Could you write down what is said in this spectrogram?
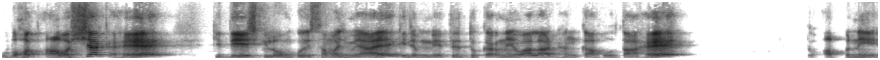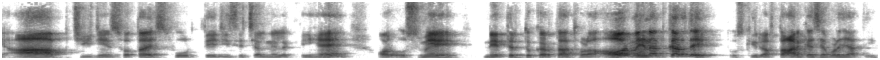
वो बहुत आवश्यक है कि देश के लोगों को ये समझ में आए कि जब नेतृत्व करने वाला ढंग का होता है तो अपने आप चीज़ें स्वतः स्फूर्त तेज़ी से चलने लगती हैं और उसमें नेतृत्व करता थोड़ा और मेहनत कर दे तो उसकी रफ्तार कैसे बढ़ जाती है?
